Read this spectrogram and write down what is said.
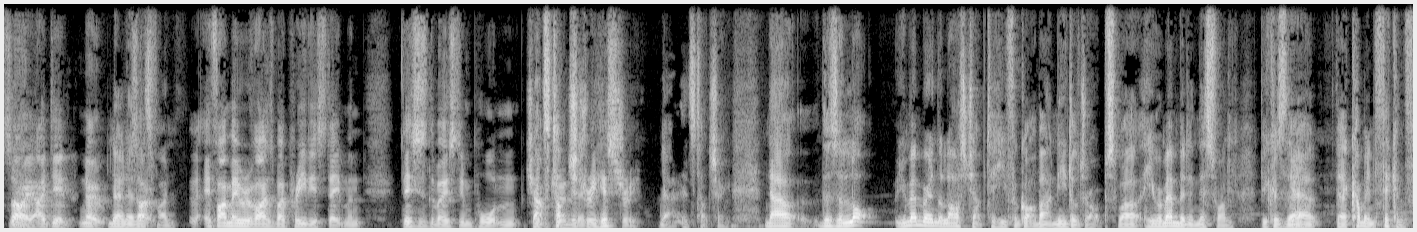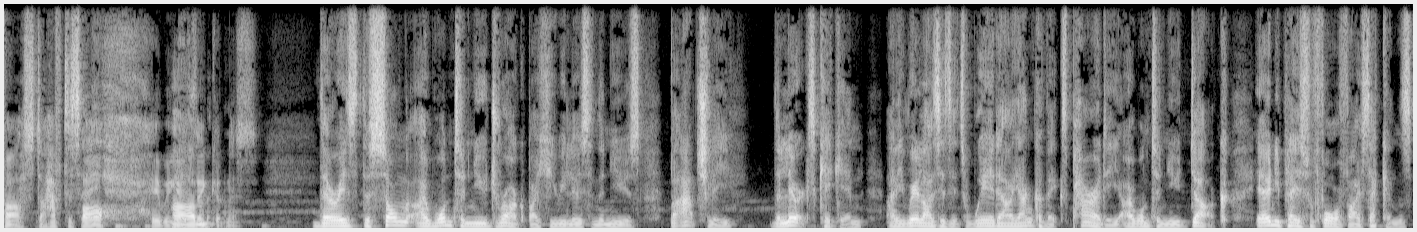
sorry, Yeah. I did. No, No, no, that's fine. If I may revise my previous statement, this is the most important chapter in literary history. Yeah, it's touching. Now, there's a lot. You remember in the last chapter he forgot about needle drops. Well, he remembered in this one because they're they're coming thick and fast. I have to say. Oh, here we go. Um, thank goodness. There is the song "I Want a New Drug" by Huey Lewis and the News, but actually the lyrics kick in and he realizes it's Weird Al Yankovic's parody "I Want a New Duck." It only plays for four or five seconds,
